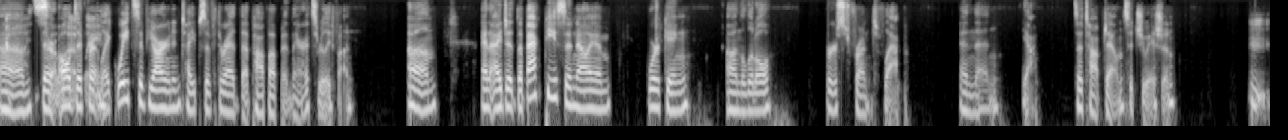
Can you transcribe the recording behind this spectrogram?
Um, they're so all different, like weights of yarn and types of thread that pop up in there. It's really fun. Um, and I did the back piece, and now I am working on the little first front flap, and then yeah, it's a top down situation. Mm.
